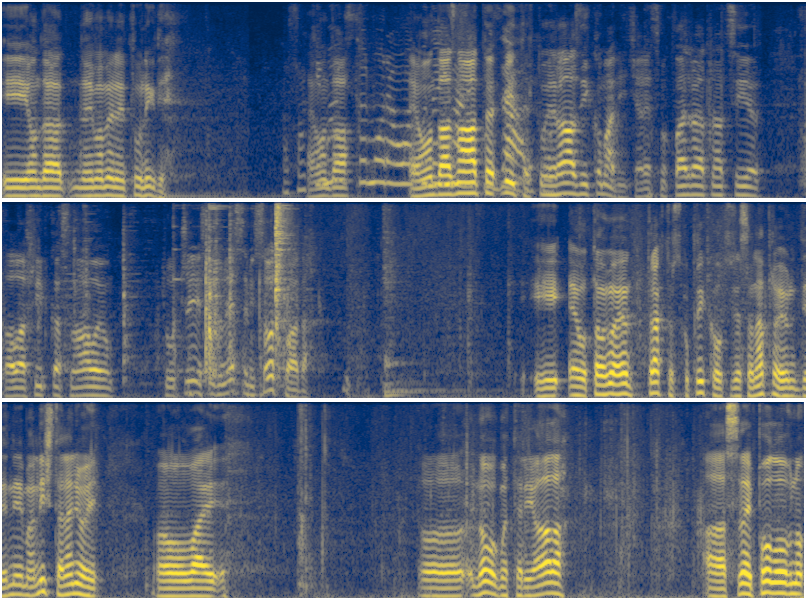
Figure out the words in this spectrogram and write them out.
I onda nema mene tu nigdje. A svaki E onda- majstor mora ovako E da onda ima znate, vidite, tu je razni komadića, recimo kvadratna cijev, pa ova šipka s navojom. Tu često donesem i s otpada. I evo tamo ima jedan traktorsku prikolicu gdje sam napravio, gdje nema ništa na njoj ovaj, o, novog materijala, a sve je polovno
